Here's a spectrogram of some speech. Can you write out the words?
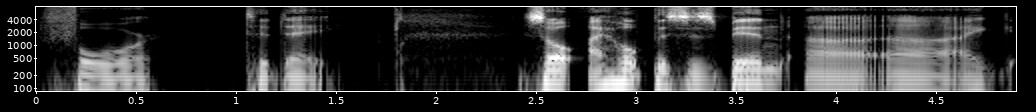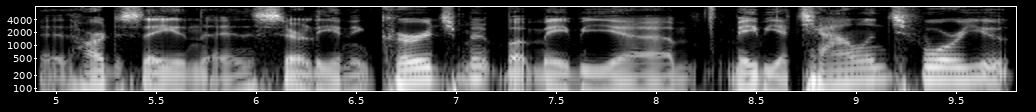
for today. So I hope this has been uh, uh, I, uh, hard to say necessarily an encouragement, but maybe um, maybe a challenge for you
